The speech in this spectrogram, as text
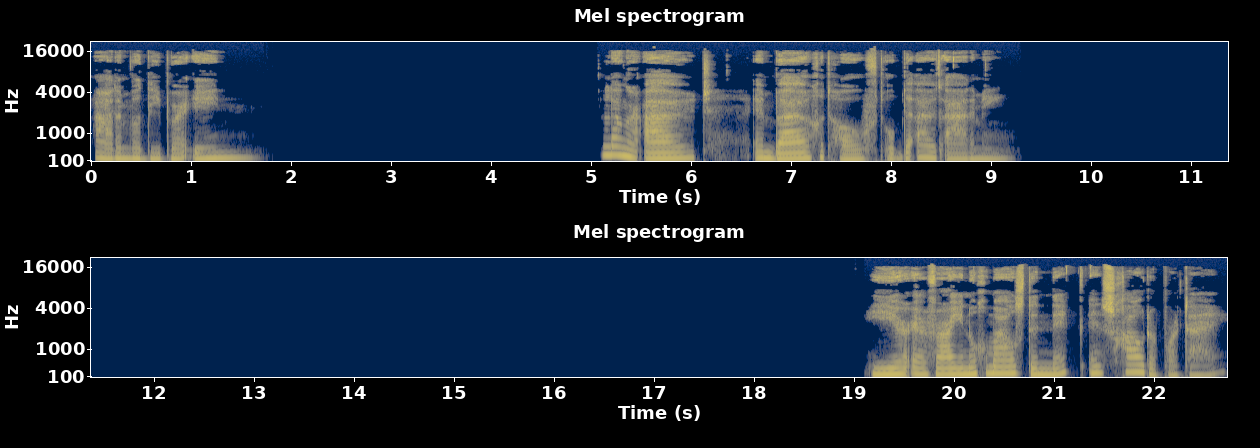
Adem wat dieper in. Langer uit en buig het hoofd op de uitademing. Hier ervaar je nogmaals de nek- en schouderpartij.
